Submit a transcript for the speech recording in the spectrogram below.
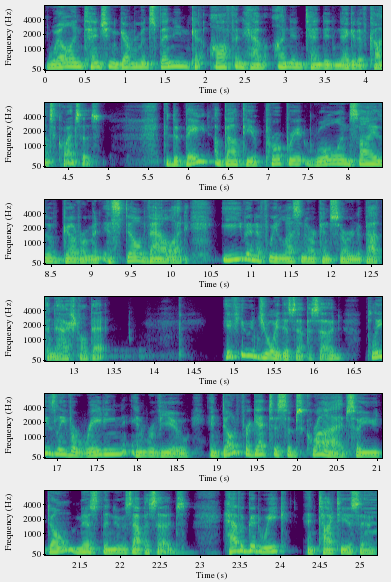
Well intentioned government spending can often have unintended negative consequences. The debate about the appropriate role and size of government is still valid, even if we lessen our concern about the national debt. If you enjoyed this episode, please leave a rating and review, and don't forget to subscribe so you don't miss the newest episodes. Have a good week and talk to you soon.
